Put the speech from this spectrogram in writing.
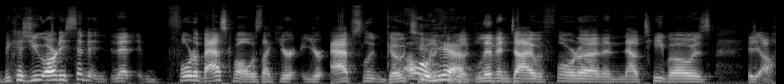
Because you already said that, that Florida basketball was like your your absolute go to. Oh, like, yeah. like live and die with Florida, and then now Tebow is, is oh,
